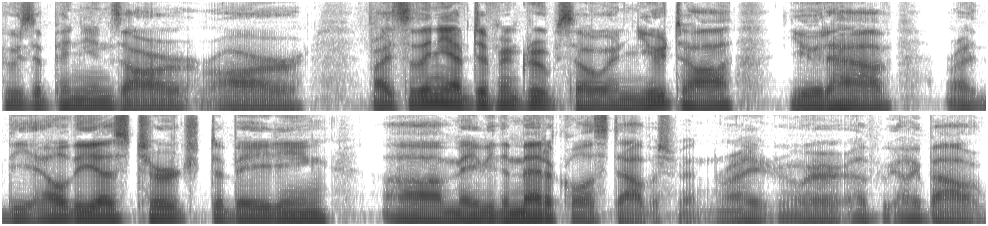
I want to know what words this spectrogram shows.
whose opinions are are right. So then you have different groups. So in Utah, you'd have right the LDS Church debating uh, maybe the medical establishment, right, where about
